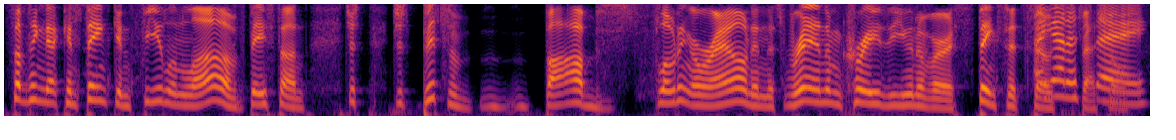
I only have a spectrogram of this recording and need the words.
Something that can think and feel and love based on just just bits of bobs floating around in this random crazy universe. Thinks it's so I gotta special. say,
